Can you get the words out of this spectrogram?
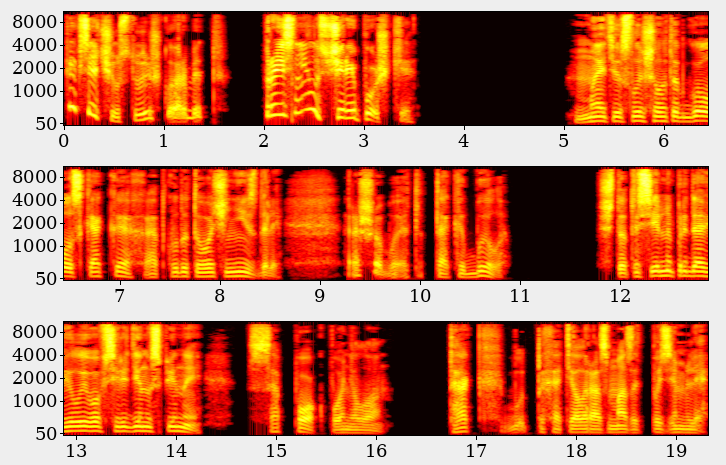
Как себя чувствуешь, Корбет? Прояснилось в черепушке?» Мэтью слышал этот голос как эхо, откуда-то очень издали. Хорошо бы это так и было. Что-то сильно придавило его в середину спины. Сапог, понял он. Так, будто хотел размазать по земле.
